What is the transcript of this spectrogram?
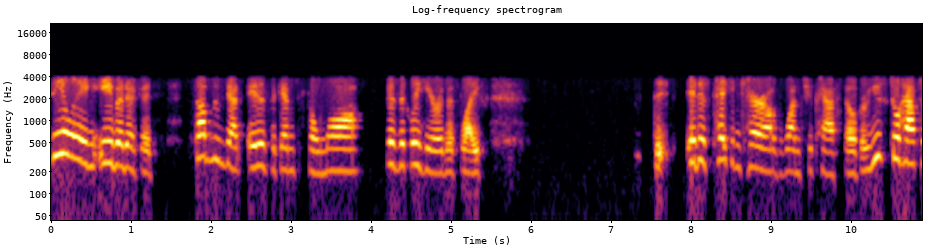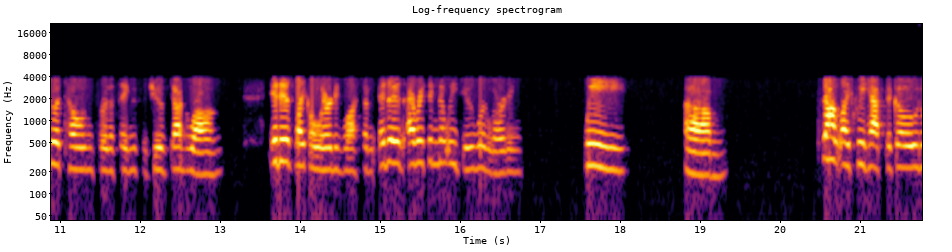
stealing, even if it's something that is against the law physically here in this life, it is taken care of once you passed over. You still have to atone for the things that you have done wrong it is like a learning lesson. It is everything that we do, we're learning. We um it's not like we have to go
